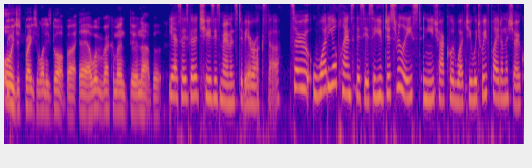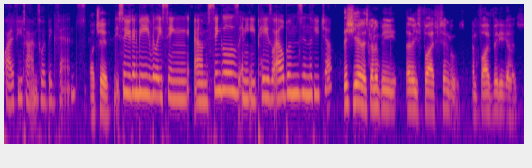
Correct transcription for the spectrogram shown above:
or he just breaks the one he's got. But yeah, I wouldn't recommend doing that. But Yeah, so he's got to choose his moments to be a rock star. So, what are your plans for this year? So, you've just released a new track called Watch You, which we've played on the show quite a few times. We're big fans. oh, cheers. So, you're going to be releasing um, singles, any EPs or albums in the future? This year there's going to be at least five singles and five videos.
